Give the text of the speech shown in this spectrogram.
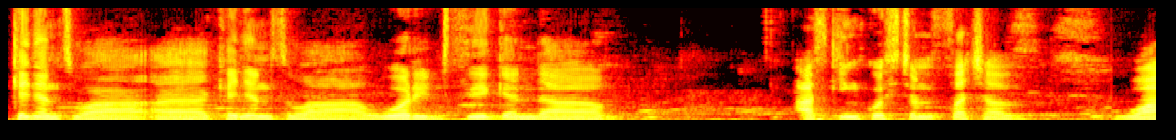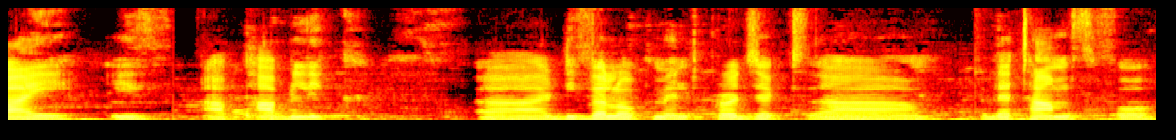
Kenyans were uh, Kenyans were worried, sick, and uh, asking questions such as why is a public development project the terms for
